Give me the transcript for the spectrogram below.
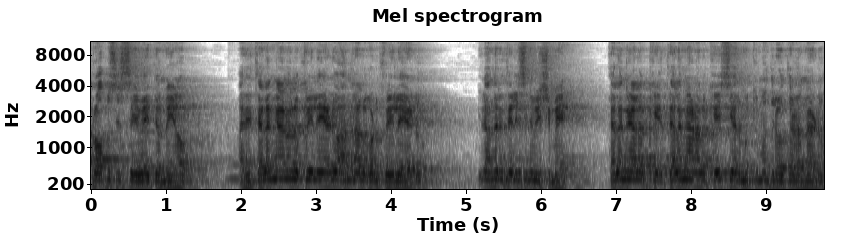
ప్రాపసిస్ ఏవైతే ఉన్నాయో అది తెలంగాణలో ఫెయిల్ అయ్యాడు ఆంధ్రాలో కూడా ఫెయిల్ అయ్యాడు. ఇది అందరికీ తెలిసిన విషయమే. తెలంగాణలో కే- తెలంగాణలో కేసీఆర్ ముఖ్యమంత్రి అవుతాడన్నాడు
